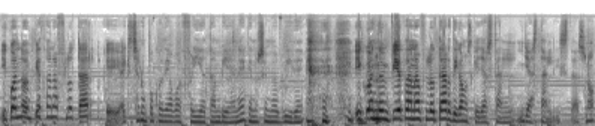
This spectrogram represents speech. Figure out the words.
y cuando empiezan a flotar, eh, hay que echar un poco de agua fría también, eh, que no se me olvide. y cuando empiezan a flotar, digamos que ya están, ya están listas. ¿no?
